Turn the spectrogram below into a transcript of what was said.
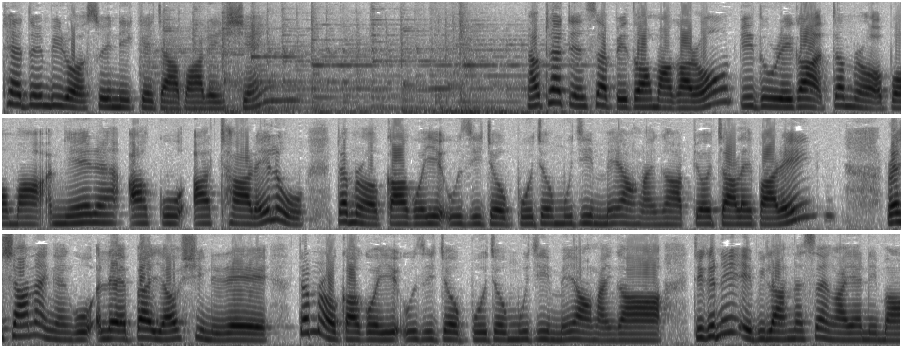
ထည့်သွင်းပြီးတော့ဆွေးနွေးခဲ့ကြပါတယ်ရှင်။ နောက်ထပ်တင်ဆက်ပေးသွားမှာကတော့ပြည်သူတွေကတက်မတော်အပေါ်မှာအမြဲတမ်းအားကိုးအားထားတယ်လို့တက်မတော်ကာကွယ်ရေးဦးစီးချုပ်ဗိုလ်ချုပ်မှုကြီးမင်းအောင်လှိုင်ကပြောကြားလိုက်ပါတယ်။ရုရှားနိုင်ငံကိုအလဲအပတ်ရောက်ရှိနေတဲ့တက်မတော်ကာကွယ်ရေးဦးစီးချုပ်ဗိုလ်ချုပ်မှုကြီးမင်းအောင်လှိုင်ကဒီကနေ့ဧပြီလ25ရက်နေ့မှာ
